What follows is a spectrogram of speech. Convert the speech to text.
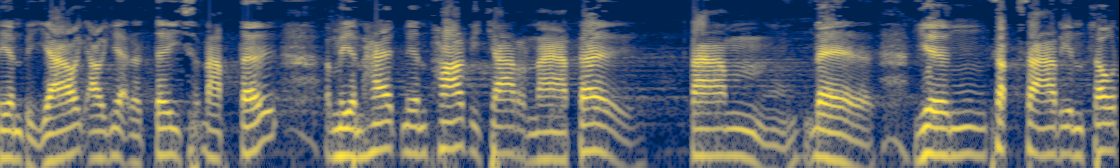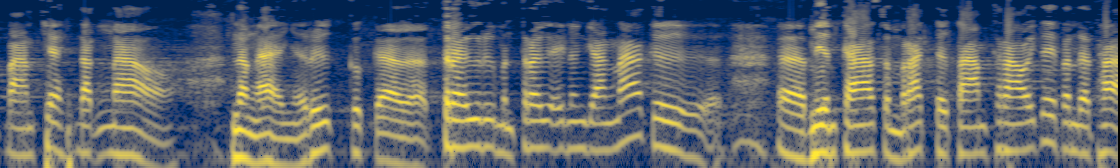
មានប្រយោជន៍ឲ្យអ្នកដតីស្ដាប់ទៅ មានហេតុមានផលពិចារណាទៅ តាមដែលយើងសិក្សារៀនសូត្របានចេះដឹងមកនឹងឯងឬត្រូវឬមិនត្រូវអីនឹងយ៉ាងណា គឺមានការសម្រេចទៅតាមក្រោយទេប៉ុន្តែថា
